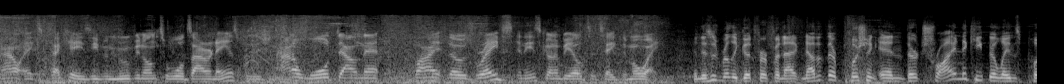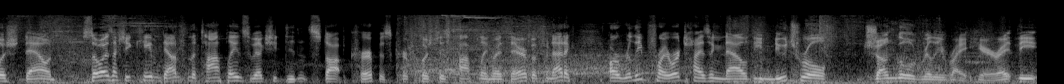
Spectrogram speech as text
now Xpeke is even moving on towards Arenea's position. Had a ward down there by those Wraiths, and he's going to be able to take them away. And this is really good for Fnatic. Now that they're pushing in, they're trying to keep their lanes pushed down. Soaz actually came down from the top lane, so we actually didn't stop Kerp as Kerp pushed his top lane right there. But Fnatic are really prioritizing now the neutral jungle really right here, right? The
